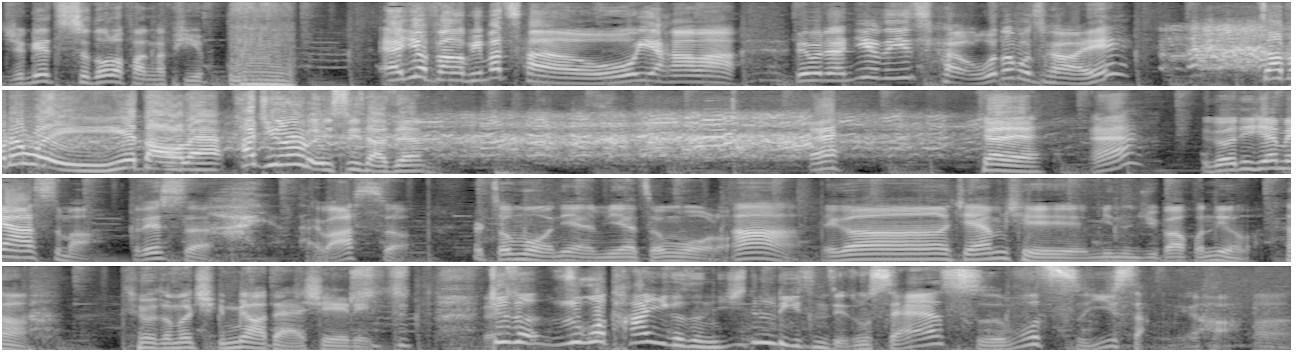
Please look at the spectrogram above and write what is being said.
就给吃多了放个屁，哎，你要放个屁嘛，臭一下嘛，对不对？你你臭都不臭，哎，咋没得味道呢？他就有点类似于啥子？哎，晓得？哎，那个你今天没啥事嘛？真的是哎呀，太巴适了！这周末你看，明天周末了。啊那个今天我们去民政局把婚离了嘛？啊，就这么轻描淡写的，就是如果他一个人已经离成这种三次、五次以上的哈，嗯，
